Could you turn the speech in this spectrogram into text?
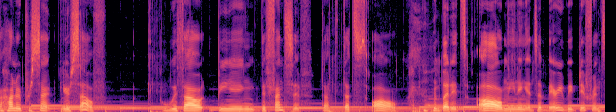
100% yourself without being defensive. That, that's all. but it's all, meaning it's a very big difference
